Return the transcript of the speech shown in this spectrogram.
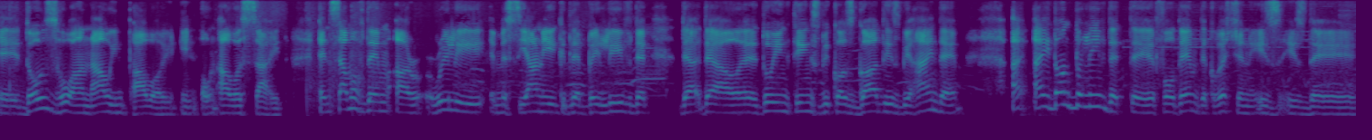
uh, those who are now in power in, on our side, and some of them are really messianic. They believe that they, they are doing things because God is behind them. I, I don't believe that uh, for them the question is is the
